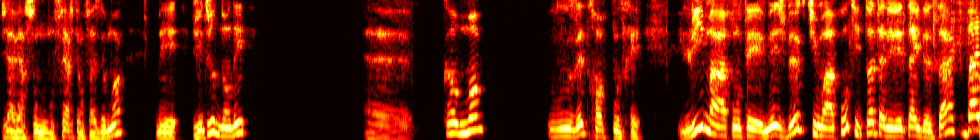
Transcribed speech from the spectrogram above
j'ai la version de mon frère qui est en face de moi, mais je vais toujours demander euh, comment vous vous êtes rencontrés? Lui m'a raconté, mais je veux que tu me racontes si toi t'as des détails de ça. Bah, êtes-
